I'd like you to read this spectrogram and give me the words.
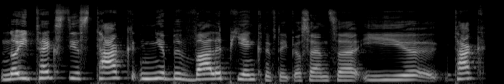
No i tekst jest tak niebywale piękny w tej piosence i tak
